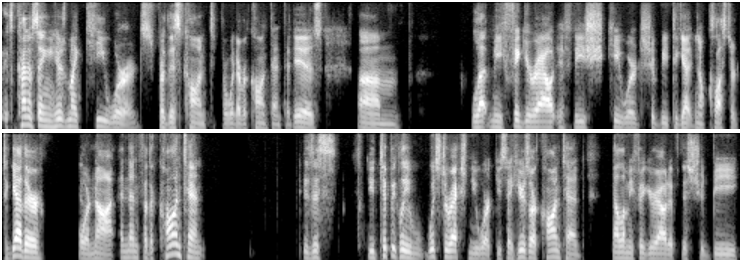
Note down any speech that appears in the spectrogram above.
it's kind of saying, here's my keywords for this content, for whatever content it is. Um, let me figure out if these keywords should be to get, you know, clustered together or not. And then for the content, is this, you typically, which direction you work? You say, here's our content. Now let me figure out if this should be,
